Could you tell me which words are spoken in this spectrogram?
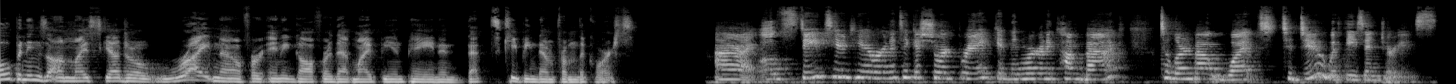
openings on my schedule right now for any golfer that might be in pain and that's keeping them from the course. All right. Well, stay tuned here. We're going to take a short break and then we're going to come back to learn about what to do with these injuries.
